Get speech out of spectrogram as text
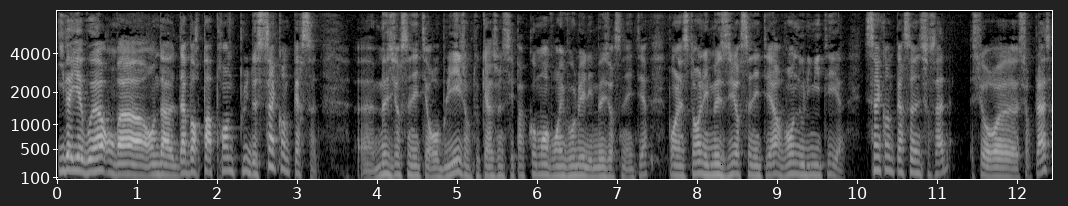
Il va y avoir, on va, on d'abord pas prendre plus de 50 personnes. Mesures sanitaires obligent. En tout cas, je ne sais pas comment vont évoluer les mesures sanitaires. Pour l'instant, les mesures sanitaires vont nous limiter à 50 personnes sur euh, sur place.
